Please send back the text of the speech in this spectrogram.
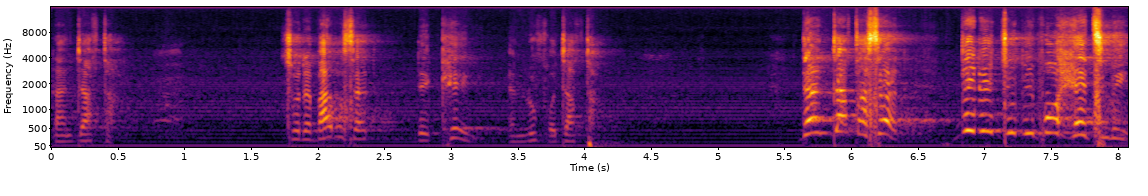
than Jephthah. So the Bible said they came and looked for Jephthah. Then Jephthah said, Didn't you people hate me?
